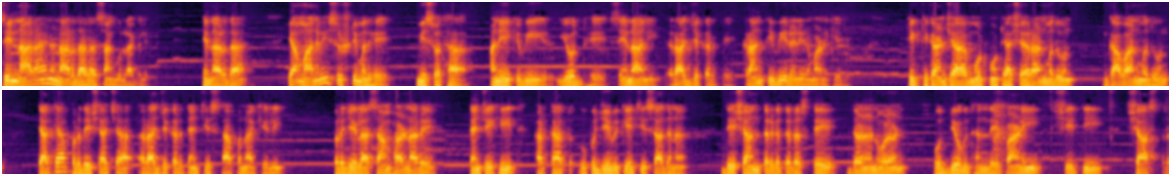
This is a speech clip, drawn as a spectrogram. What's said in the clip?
श्री नारायण नारदाला सांगू लागले हे नारदा या मानवी सृष्टीमध्ये मी स्वतः अनेक वीर योद्धे सेनानी राज्यकर्ते क्रांतीवीर निर्माण केले. ठिकठिकाणच्या मोठमोठ्या शहरांमधून गावांमधून त्या त्या प्रदेशाच्या राज्यकर्त्यांची स्थापना केली. प्रजेला सांभाळणारे त्यांचे हित अर्थात उपजीविकेची साधनं देशांतर्गत रस्ते दळणवळण उद्योगधंदे पाणी शेती शास्त्र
